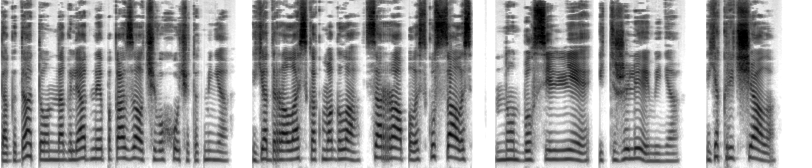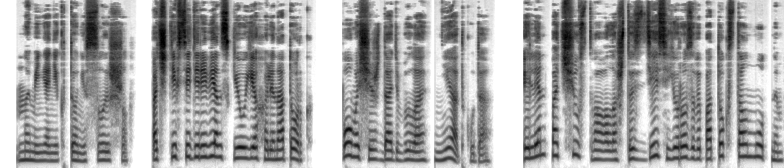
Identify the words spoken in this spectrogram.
тогда-то он наглядно и показал, чего хочет от меня. Я дралась как могла, царапалась, кусалась, но он был сильнее и тяжелее меня. Я кричала, но меня никто не слышал. Почти все деревенские уехали на торг. Помощи ждать было неоткуда. Элен почувствовала, что здесь ее розовый поток стал мутным,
